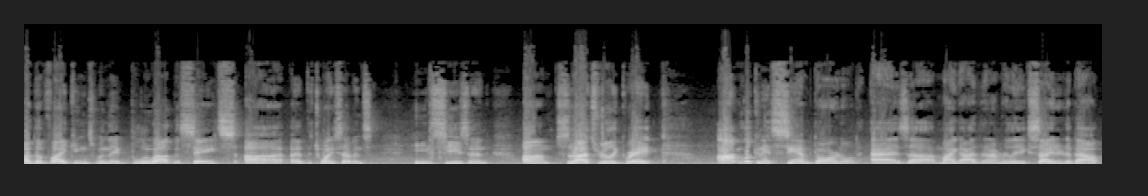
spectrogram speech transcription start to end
of the vikings when they blew out the saints uh, at the 2017 season. Um, so that's really great. I'm looking at sam darnold as uh, my guy that i'm really excited about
